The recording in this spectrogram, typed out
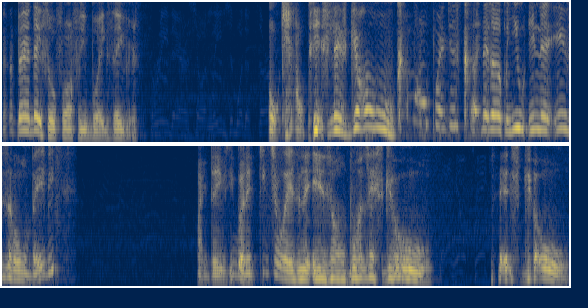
Not a bad day so far for your boy Xavier. Oh, Kyle Pitts, let's go. Come on, boy. Just cut it up and you in the end zone, baby. Mike Davis, you better get your ass in the end zone, boy. Let's go. Let's go.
